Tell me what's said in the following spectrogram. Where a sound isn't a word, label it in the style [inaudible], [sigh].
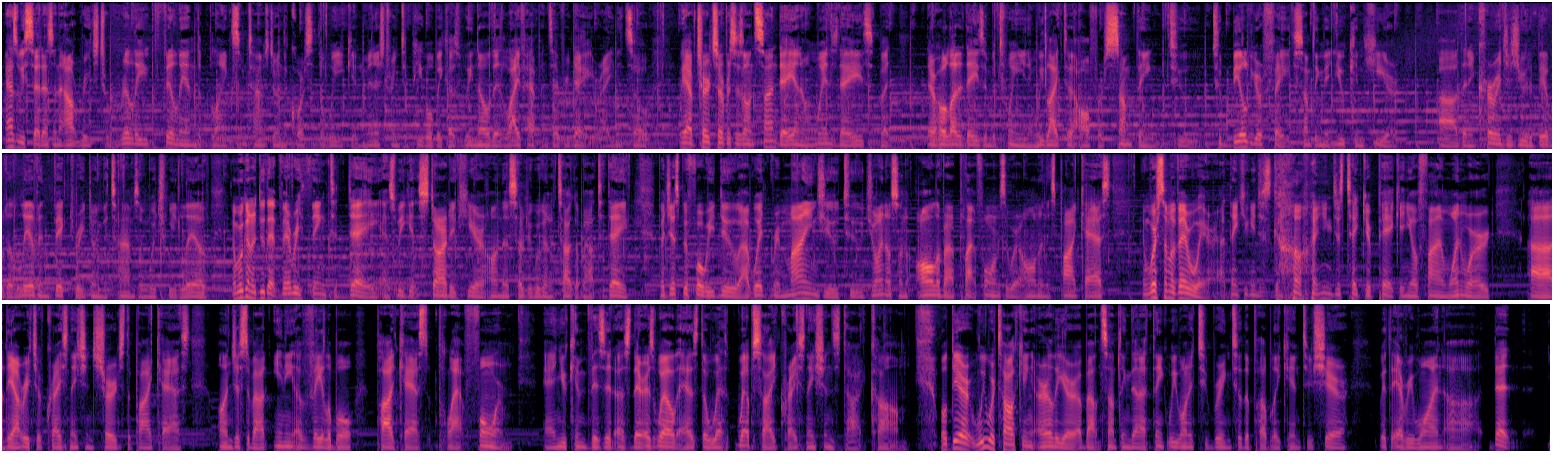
as we said, as an outreach to really fill in the blanks sometimes during the course of the week and ministering to people because we know that life happens every day, right? And so we have church services on Sunday and on Wednesdays, but there are a whole lot of days in between, and we like to offer something to to build your faith, something that you can hear uh, that encourages you to be able to live in victory during the times in which we live. And we're going to do that very thing today as we get started here on the subject we're going to talk about today. But just before we do, I would remind you to join us on all of our platforms that we're on in this podcast. And we're some of everywhere. I think you can just [laughs] go and you can just take your pick and you'll find one word, uh, the Outreach of Christ Nation Church, the podcast, on just about any available podcast platform and you can visit us there as well as the website christnations.com well dear we were talking earlier about something that i think we wanted to bring to the public and to share with everyone uh, that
